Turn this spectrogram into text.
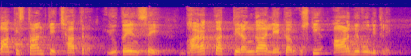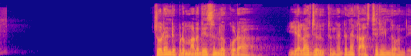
पाकिस्तान के छात्र यूक्रेन से भारत का तिरंगा लेकर उसकी आड़ में वो निकले చూడండి ఇప్పుడు మన దేశంలో కూడా ఎలా జరుగుతుందంటే నాకు ఆశ్చర్యంగా ఉంది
